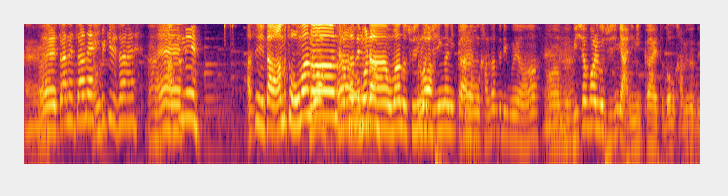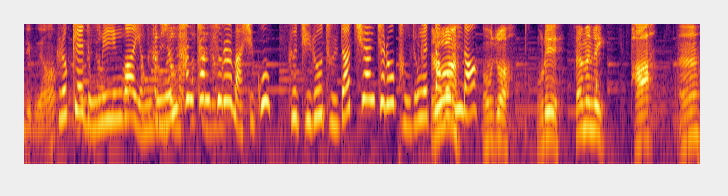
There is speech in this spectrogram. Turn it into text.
음. 네 짠해 짠해. 우리끼리 짠해. 어. 네. 아스님. 아습니다 아무튼 5만 들어와. 원 어, 감사드립니다. 5만 원 주신 거 들어와. 주신 거니까 네. 너무 감사드리고요. 어, 뭐 네. 미션 걸고 주신 게 아니니까 일단 너무 감사드리고요. 그렇게 농밀님과 영동은 한참 술을 마시고 그 뒤로 둘 다 취한 채로 방종했다고 여러분. 한다. 너무 좋아. 우리 패밀리 봐. 응.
